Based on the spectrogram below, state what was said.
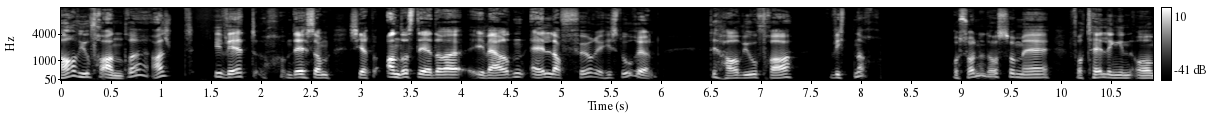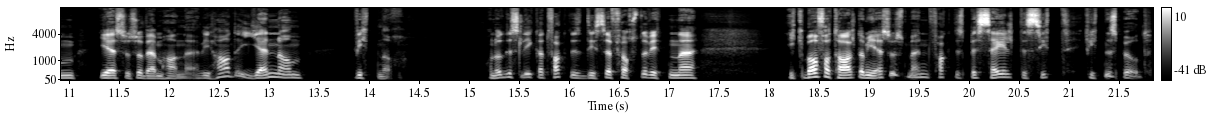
har vi jo fra andre. Alt vi vet om det som skjer på andre steder i verden eller før i historien, det har vi jo fra vitner. Og sånn er det også med fortellingen om Jesus og hvem han er. Vi har det gjennom vitner. Og nå er det slik at faktisk disse første vitnene ikke bare fortalte om Jesus, men faktisk beseilte sitt vitnesbyrd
